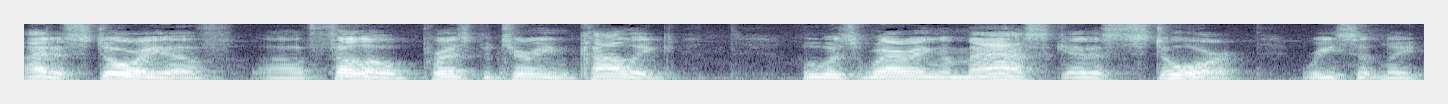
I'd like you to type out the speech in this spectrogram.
I had a story of a fellow Presbyterian colleague who was wearing a mask at a store recently.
